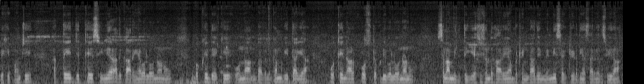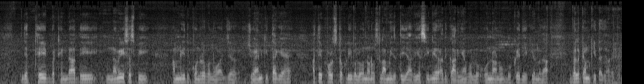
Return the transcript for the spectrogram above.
ਵਿਖੇ ਪਹੁੰਚੇ ਅਤੇ ਜਿੱਥੇ ਸੀਨੀਅਰ ਅਧਿਕਾਰੀਆਂ ਵੱਲੋਂ ਉਹਨਾਂ ਨੂੰ ਬੁੱਕੇ ਦੇ ਕੇ ਉਹਨਾਂ ਦਾ ਵੈਲਕਮ ਕੀਤਾ ਗਿਆ। ਉੱਥੇ ਨਾਲ ਪੁਲਿਸ ਟੁਕੜੀ ਵੱਲੋਂ ਉਹਨਾਂ ਨੂੰ ਸਲਾਮੀ ਦਿੱਤੀ ਗਈ ਅਸੀਂ ਤੁਹਾਨੂੰ ਦਿਖਾ ਰਹੇ ਹਾਂ ਬਠਿੰਡਾ ਦੇ ਮਿੰਨੀ ਸੈਕਟਰੀਏਟ ਦੀਆਂ ਸਾਰੀਆਂ ਤਸਵੀਰਾਂ ਜਿੱਥੇ ਬਠਿੰਡਾ ਦੇ ਨਵੇਂ ਐਸਐਸਪੀ ਅਮਨੀਤ ਕੁੰਡਲ ਵੱਲੋਂ ਅੱਜ ਜੁਆਇਨ ਕੀਤਾ ਗਿਆ ਹੈ ਅਤੇ ਪੁਲਿਸ ਟੁਕੜੀ ਵੱਲੋਂ ਉਹਨਾਂ ਨੂੰ ਸਲਾਮੀ ਦਿੱਤੀ ਜਾ ਰਹੀ ਹੈ। ਸੀਨੀਅਰ ਅਧਿਕਾਰੀਆਂ ਵੱਲੋਂ ਉਹਨਾਂ ਨੂੰ ਬੁੱਕੇ ਦੇ ਕੇ ਉਹਨਾਂ ਦਾ ਵੈਲਕਮ ਕੀਤਾ ਜਾ ਰਿਹਾ ਹੈ।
